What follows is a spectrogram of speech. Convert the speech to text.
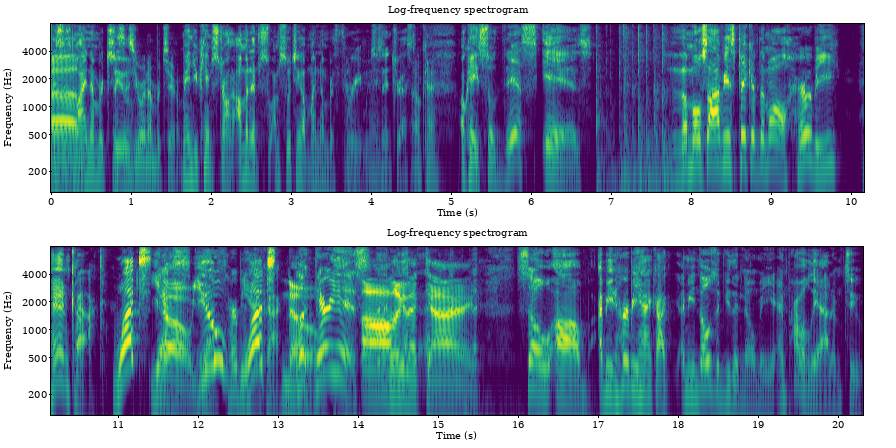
This is um, my number two. This is your number two. Man, you came strong. I'm gonna. I'm switching up my number three, which is interesting. Okay. Okay, so this is the most obvious pick of them all, Herbie Hancock. What? Yes, No. You? yes, Herbie what? Hancock. No. Look, there he is. Oh, look at that guy. So, um, I mean, Herbie Hancock. I mean, those of you that know me, and probably Adam too.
